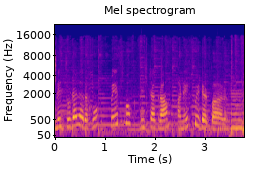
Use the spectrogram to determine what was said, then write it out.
અને જોડાયેલા રહો ફેસબુક, ઇન્સ્ટાગ્રામ અને ટ્વિટર પર.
